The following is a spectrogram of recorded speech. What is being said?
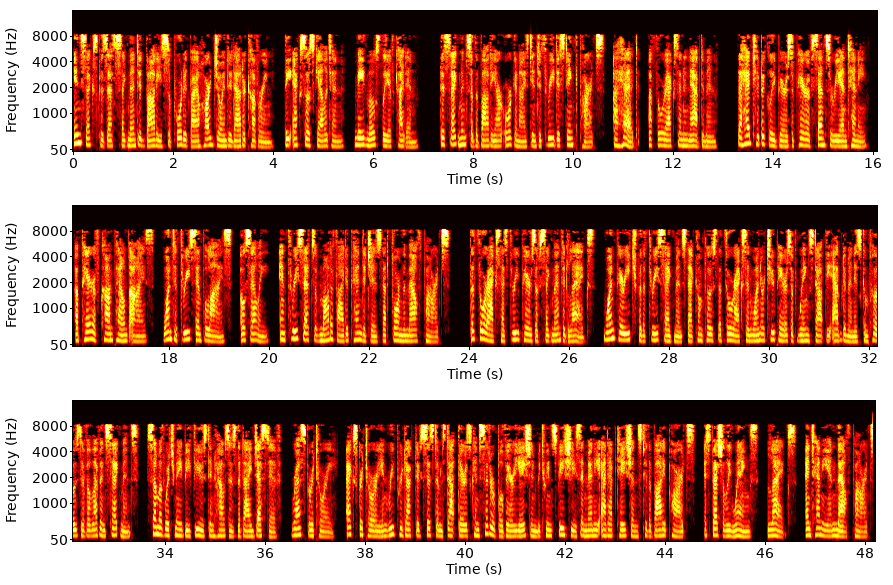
Insects possess segmented bodies supported by a hard-jointed outer covering, the exoskeleton, made mostly of chitin. The segments of the body are organized into three distinct parts, a head, a thorax and an abdomen. The head typically bears a pair of sensory antennae, a pair of compound eyes, one to three simple eyes, ocelli, and three sets of modified appendages that form the mouth parts. The thorax has three pairs of segmented legs, one pair each for the three segments that compose the thorax and one or two pairs of wings. The abdomen is composed of 11 segments, some of which may be fused and houses the digestive, respiratory, excretory and reproductive systems. There is considerable variation between species and many adaptations to the body parts, especially wings, legs, antennae and mouth parts.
